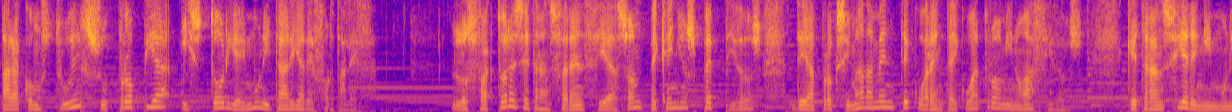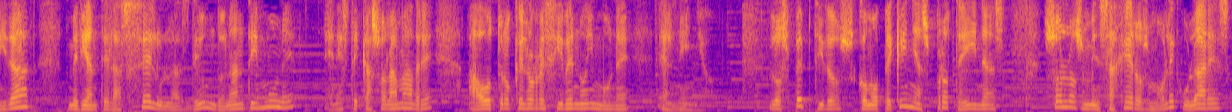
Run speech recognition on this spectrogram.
para construir su propia historia inmunitaria de fortaleza. Los factores de transferencia son pequeños péptidos de aproximadamente 44 aminoácidos que transfieren inmunidad mediante las células de un donante inmune, en este caso la madre, a otro que lo recibe no inmune, el niño. Los péptidos, como pequeñas proteínas, son los mensajeros moleculares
